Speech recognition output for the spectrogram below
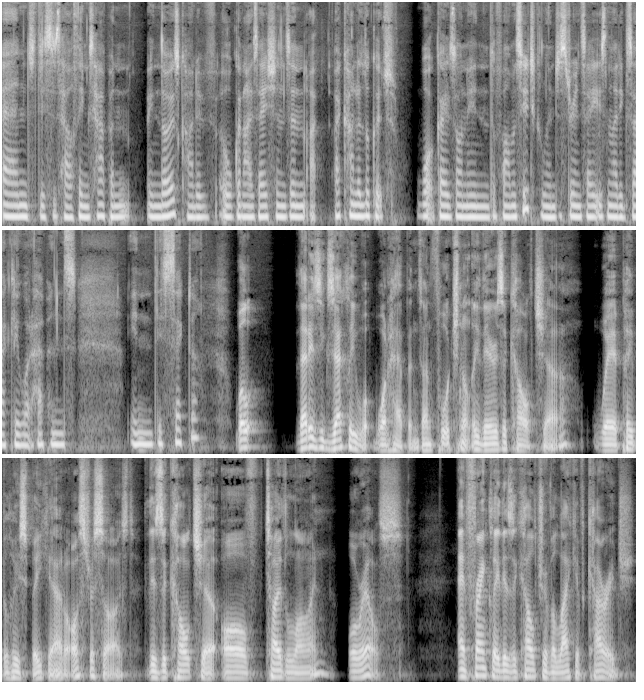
and this is how things happen in those kind of organizations. And I, I kind of look at what goes on in the pharmaceutical industry and say, isn't that exactly what happens in this sector? Well, that is exactly what, what happens. Unfortunately, there is a culture where people who speak out are ostracized. There's a culture of toe the line or else. And frankly, there's a culture of a lack of courage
